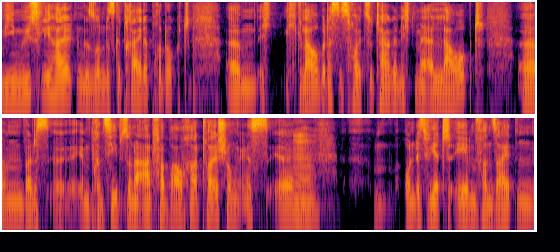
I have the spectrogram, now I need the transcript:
wie Müsli halt, ein gesundes Getreideprodukt. Ähm, ich, ich glaube, das ist heutzutage nicht mehr erlaubt, ähm, weil es äh, im Prinzip so eine Art Verbrauchertäuschung ist. Ähm, mhm. Und es wird eben von Seiten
